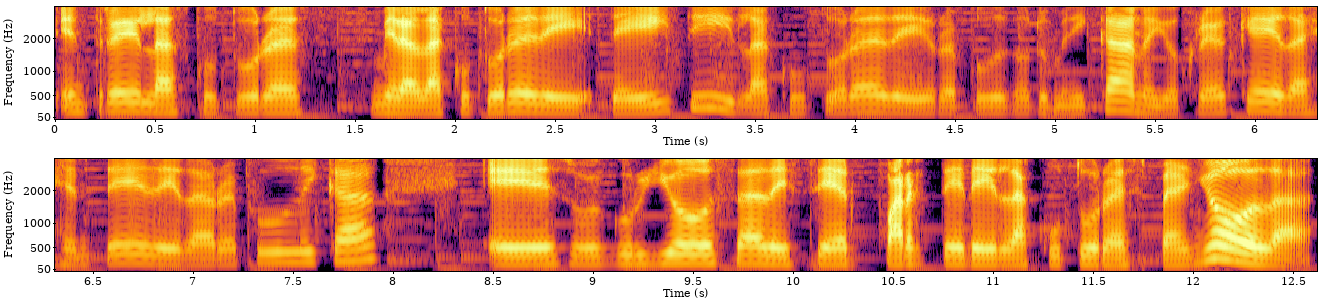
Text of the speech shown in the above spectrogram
entre las culturas, mira, la cultura de, Haití y la cultura de República Dominicana. Yo creo que la gente de la República es orgullosa de ser parte de la cultura española,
